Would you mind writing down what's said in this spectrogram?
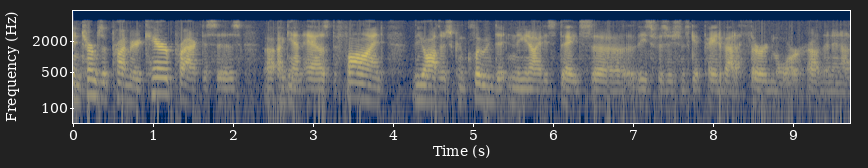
in terms of primary care practices, uh, again, as defined, the authors conclude that in the United States, uh, these physicians get paid about a third more uh, than, in a,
